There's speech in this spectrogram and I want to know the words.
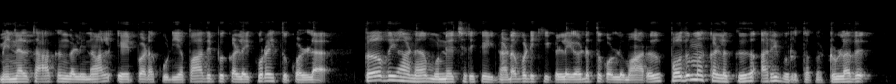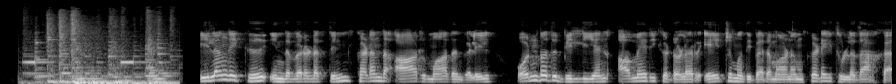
மின்னல் தாக்கங்களினால் ஏற்படக்கூடிய பாதிப்புகளை குறைத்து கொள்ள தேவையான முன்னெச்சரிக்கை நடவடிக்கைகளை எடுத்துக்கொள்ளுமாறு பொதுமக்களுக்கு அறிவுறுத்தப்பட்டுள்ளது. இலங்கைக்கு இந்த வருடத்தின் கடந்த ஆறு மாதங்களில் ஒன்பது பில்லியன் அமெரிக்க டாலர் ஏற்றுமதி வருமானம் கிடைத்துள்ளதாக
